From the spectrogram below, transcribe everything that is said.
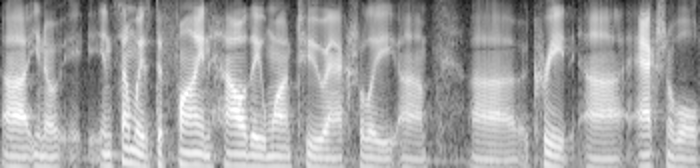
uh, you know, in some ways define how they want to actually um, uh, create uh, actionable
